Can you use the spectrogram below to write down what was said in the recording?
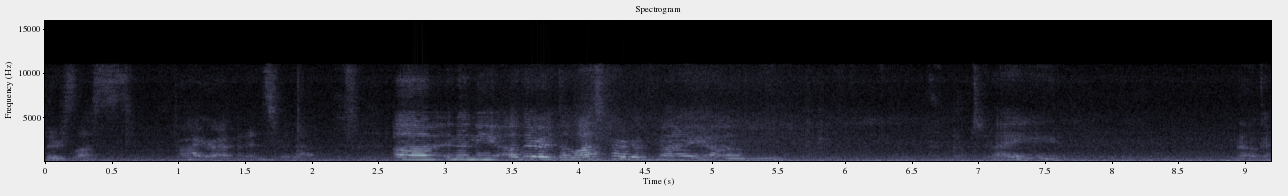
there's less prior evidence for that. Um, and then the other, the last part of my, um, did I? No, okay.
